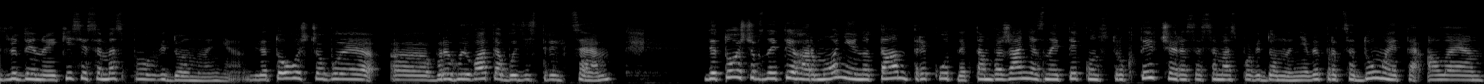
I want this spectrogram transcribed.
з людиною, якісь смс-повідомлення для того, щоб е, врегулювати або зі стрільцем. Для того, щоб знайти гармонію, але там трикутник, там бажання знайти конструктив через смс-повідомлення. Ви про це думаєте, але,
